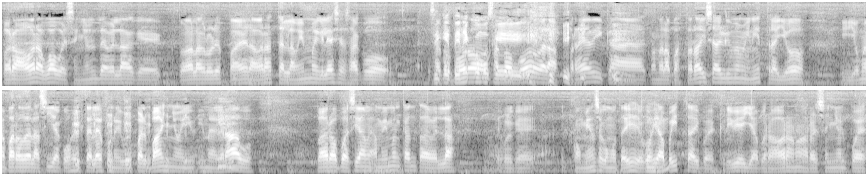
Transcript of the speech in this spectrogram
Pero ahora, wow, el Señor de verdad que toda la gloria es para Él. Ahora hasta en la misma iglesia saco, Sí, saco que tienes como saco que- de las prédicas. Cuando la pastora dice algo y me ministra, yo, y yo me paro de la silla, cojo el teléfono y voy para el baño y, y me grabo. Pero pues sí, a mí, me encanta de verdad. eh, Porque comienzo, como te dije, yo cogía pistas y pues escribía y ya, pero ahora no, ahora el Señor pues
